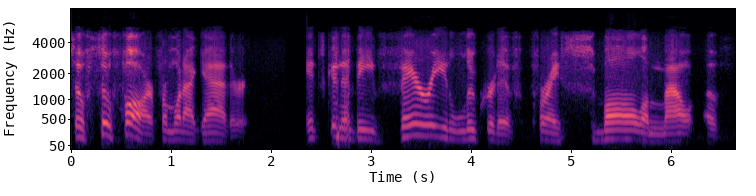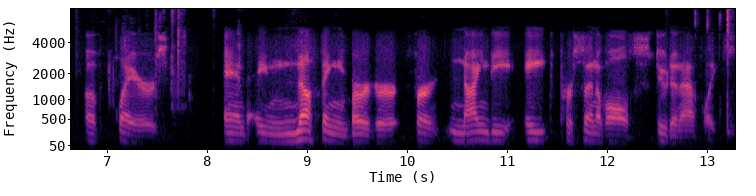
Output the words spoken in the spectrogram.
so so far from what I gather, it's going to be very lucrative for a small amount of of players and a nothing burger for 98% of all student athletes.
